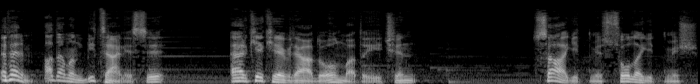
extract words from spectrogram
Efendim adamın bir tanesi erkek evladı olmadığı için sağa gitmiş, sola gitmiş.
